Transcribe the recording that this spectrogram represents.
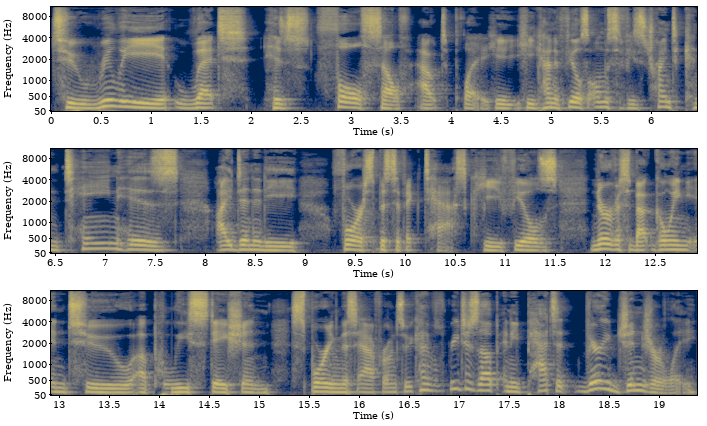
to really let his full self out to play. He he kind of feels almost if he's trying to contain his identity for a specific task. He feels nervous about going into a police station sporting this afro. And so he kind of reaches up and he pats it very gingerly.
